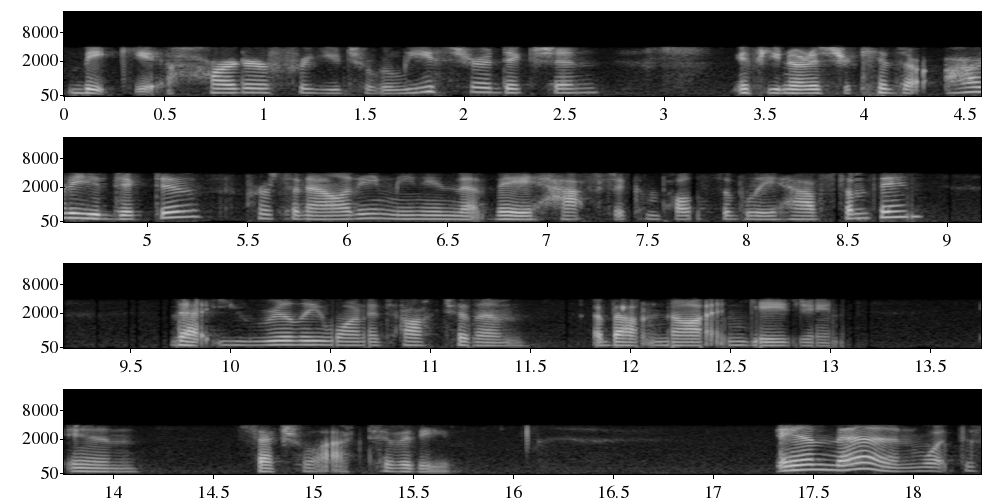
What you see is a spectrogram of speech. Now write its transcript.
make it harder for you to release your addiction if you notice your kids are already addictive personality, meaning that they have to compulsively have something, that you really want to talk to them about not engaging in sexual activity. And then what this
